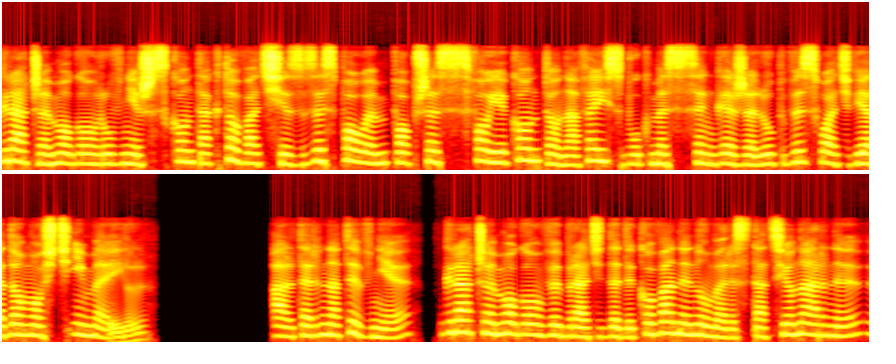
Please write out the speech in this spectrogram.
Gracze mogą również skontaktować się z zespołem poprzez swoje konto na Facebook Messengerze lub wysłać wiadomość e-mail. Alternatywnie, gracze mogą wybrać dedykowany numer stacjonarny,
